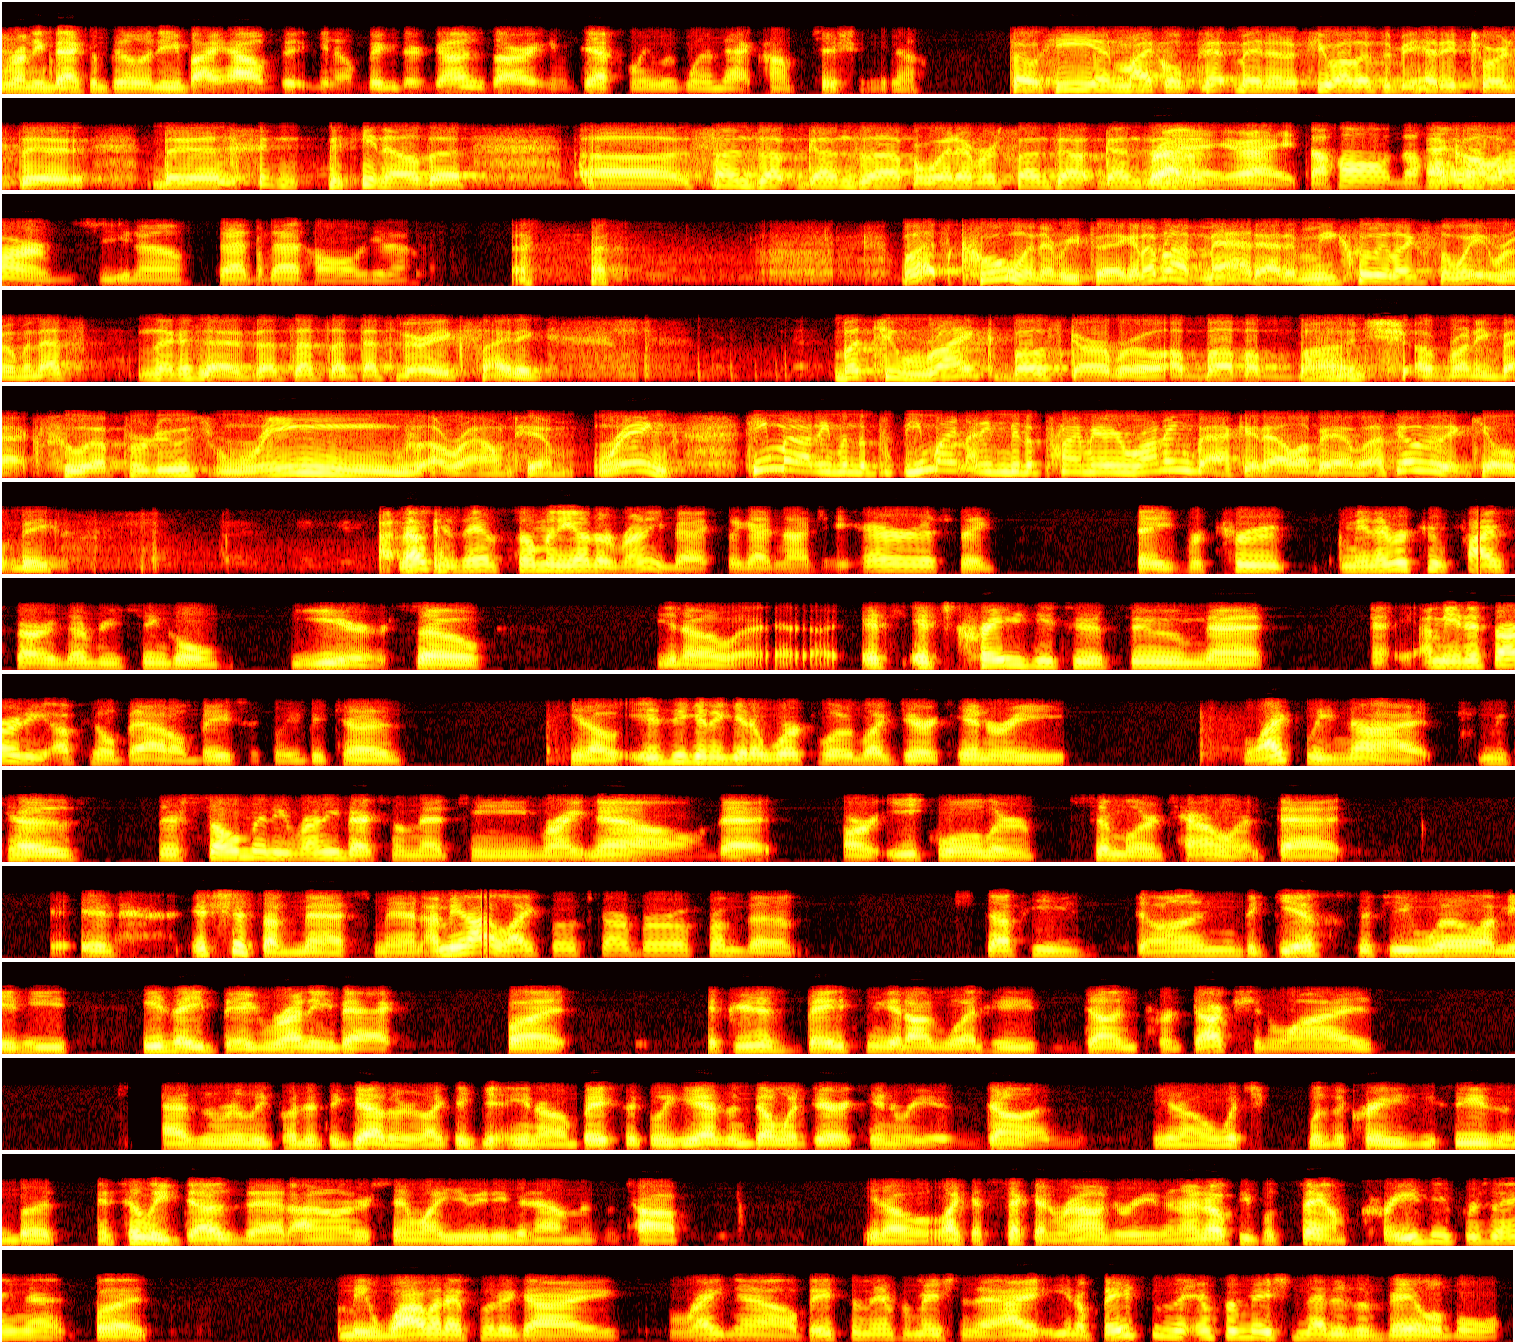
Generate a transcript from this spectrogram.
running back ability by how big you know big their guns are, he definitely would win that competition. You know. So he and Michael Pittman and a few others would be headed towards the the you know the uh suns up guns up or whatever suns out guns Up. Right, right. The hall, the hall- of arms. You know that that hall. You know. well, that's cool and everything, and I'm not mad at him. He clearly likes the weight room, and that's like I said, that's that's that's very exciting. But to rank Bo Scarborough above a bunch of running backs who have produced rings around him, rings. He might not even the he might not even be the primary running back at Alabama. That's the other thing that kills me. No, because they have so many other running backs. They got Najee Harris. They they recruit. I mean, they recruit five stars every single year. So, you know, it's it's crazy to assume that. I mean, it's already uphill battle basically because, you know, is he going to get a workload like Derrick Henry? Likely not, because there's so many running backs on that team right now that are equal or similar talent that it it's just a mess, man. I mean, I like Bo Scarborough from the stuff he's done, the gifts, if you will. I mean, he he's a big running back, but if you're just basing it on what he's done production wise, hasn't really put it together. Like you know, basically he hasn't done what Derrick Henry has done, you know, which was a crazy season. But until he does that, I don't understand why you would even have him as a top you know, like a second rounder even. I know people say I'm crazy for saying that, but I mean, why would I put a guy right now based on the information that I, you know, based on the information that is available,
